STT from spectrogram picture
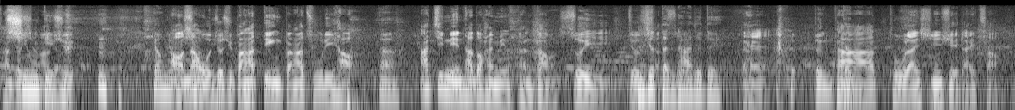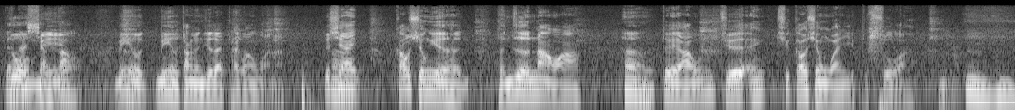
他就想要去。哦，那我就去帮他订，帮他处理好。嗯，啊，今年他都还没有看到，所以就你就等他就对。哎，等他突然心血来潮，等如果没有没有没有，当然就在台湾玩了。就现在高雄也很很热闹啊，嗯对啊，我就觉得哎，去高雄玩也不错啊。嗯嗯，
